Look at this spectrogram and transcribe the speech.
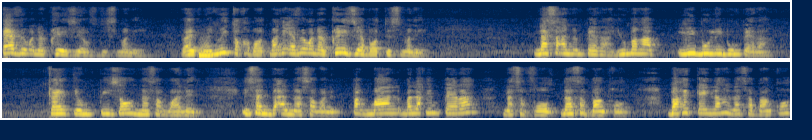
Everyone are crazy of this money. Right? When we talk about money, everyone are crazy about this money. Nasaan ang pera? Yung mga libu-libong pera. Kahit yung piso, nasa wallet. Isang daan nasa wallet. Pag malaking pera, nasa vault, nasa bangko. Bakit kailangan nasa bangko?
